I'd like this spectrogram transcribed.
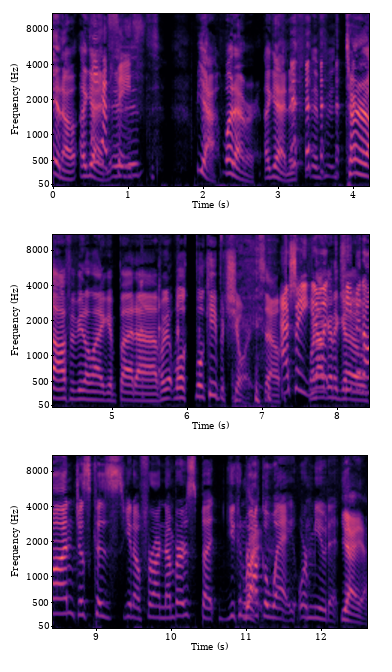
you know again. have it- faith. yeah, whatever. Again, if, if turn it off if you don't like it, but uh, we'll we'll keep it short. So Actually, you we're know not what? gonna Keep it on just because you know for our numbers, but you can Right. walk away or mute it. Yeah, yeah.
